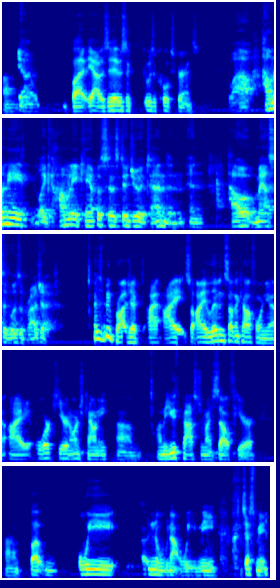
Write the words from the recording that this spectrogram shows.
Um, yeah. You know, but yeah, it was it was a it was a cool experience. Wow. How many like how many campuses did you attend and and how massive was the project? It was a big project. I, I so I live in Southern California. I work here in Orange County. Um, I'm a youth pastor myself here, um, but we no not we me just me.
